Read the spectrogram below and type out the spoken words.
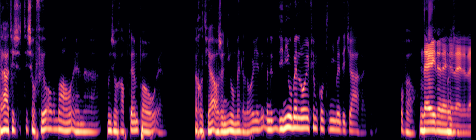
ja, het is, het is zoveel allemaal. En eh in zo'n rap tempo. En maar goed, ja, als een nieuwe Mandalorian... Maar die, die nieuwe Mandalorian film komt er niet meer dit jaar. Kevin. Of wel? Nee, nee, nee, nee, nee, nee. nee. Nee,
